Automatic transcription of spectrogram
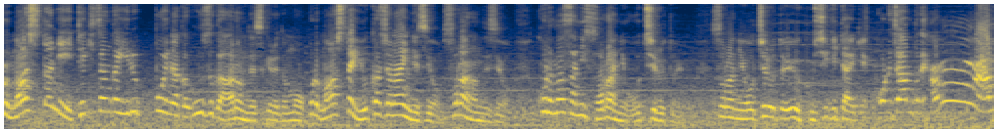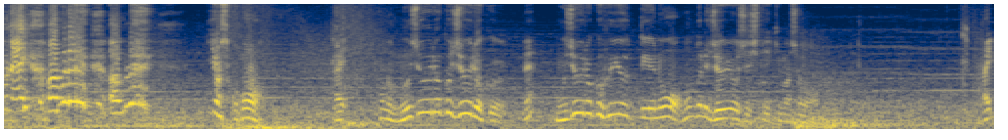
れ真下に敵さんがいるっぽいなんか渦があるんですけれどもこれ真下床じゃないんですよ。空なんですよ。これまさに空に落ちるという。空に落ちるという不思議体験。これジャンプで。うーん危ない。危ない。危ない。よしここ。はい。この無重力重力。ね？無重力浮遊っていうのを本当に重要視していきましょう。はい。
